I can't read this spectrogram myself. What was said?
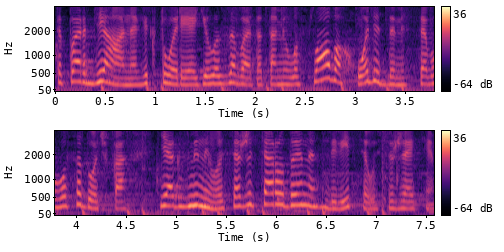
Тепер Діана, Вікторія, Єлизавета та Мілослава ходять до місцевого садочка. Як змінилося життя родини, дивіться у сюжеті.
